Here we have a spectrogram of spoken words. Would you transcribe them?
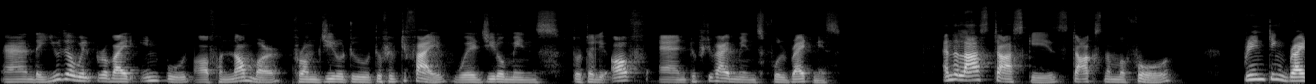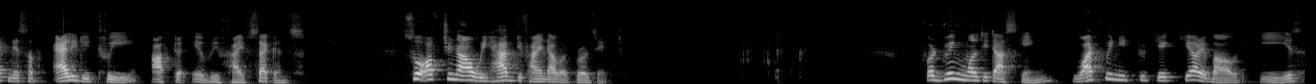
and the user will provide input of a number from 0 to 255 where 0 means totally off and 255 means full brightness. And the last task is task number 4 printing brightness of LED 3 after every 5 seconds. So up to now we have defined our project. For doing multitasking, what we need to take care about is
